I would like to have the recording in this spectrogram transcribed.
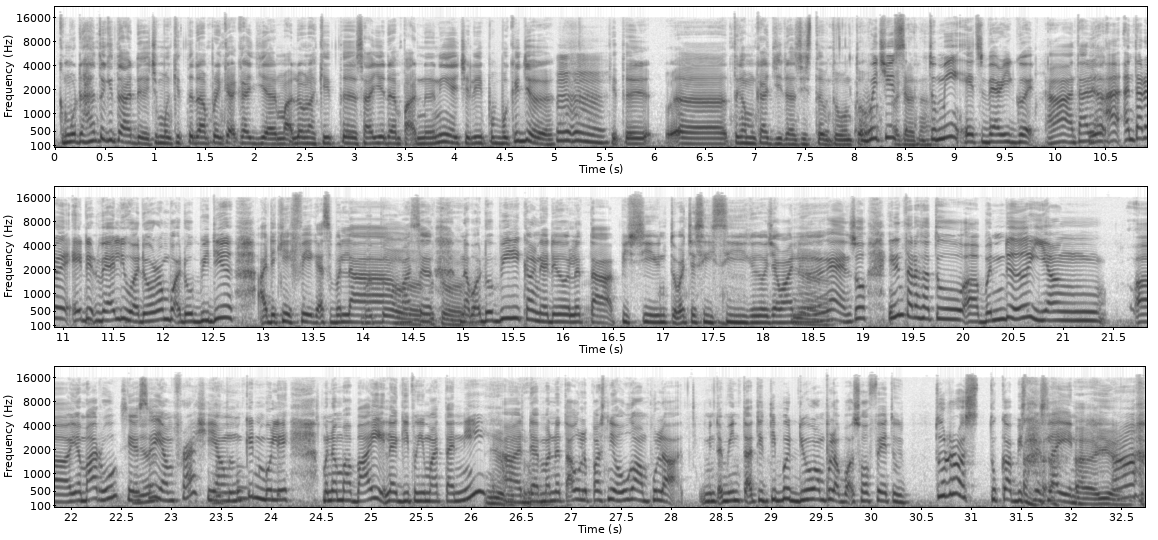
kemudahan tu kita ada cuma kita dalam peringkat kajian maklumlah kita saya dan partner ni actually pun bekerja. Mm-mm. Kita uh, tengah mengkaji dalam sistem tu untuk Which is datang. To me It's very good ah, antara, Yeah. yeah. antara added value Ada orang buat Adobe dia Ada kafe kat sebelah Betul, Masa betul. nak buat Adobe Kan dia ada letak PC Untuk macam CC ke Macam mana Yeah. kan So ini antara satu uh, Benda yang Uh, yang baru saya rasa Ya. yang fresh yang Betul. mungkin boleh menambah baik lagi perkhidmatan ni Ya, uh, betul. dan mana tahu lepas ni orang pula minta-minta tiba-tiba dia orang pula buat software tu terus tukar bisnes lain Ah, ya, Ah,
